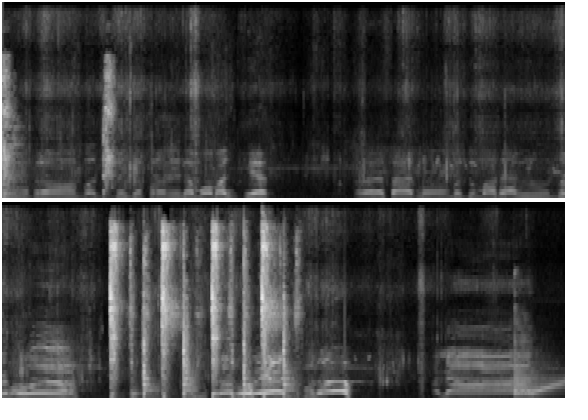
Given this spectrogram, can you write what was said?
છોકરા બધે જ પર એના મોમાં ઘેર હવે સાહેબનું બધું માથે આવ્યું! બોલો અલ્યા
